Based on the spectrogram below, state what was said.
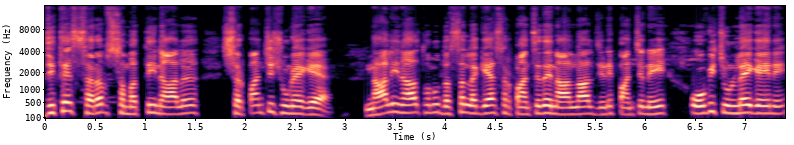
ਜਿੱਥੇ ਸਰਬਸੰਮਤੀ ਨਾਲ ਸਰਪੰਚ ਚੁਣਿਆ ਗਿਆ ਹੈ। ਨਾਲ ਹੀ ਨਾਲ ਤੁਹਾਨੂੰ ਦੱਸਣ ਲੱਗਿਆ ਸਰਪੰਚ ਦੇ ਨਾਲ ਨਾਲ ਜਿਹੜੇ ਪੰਚ ਨੇ, ਉਹ ਵੀ ਚੁਣ ਲਏ ਗਏ ਨੇ।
